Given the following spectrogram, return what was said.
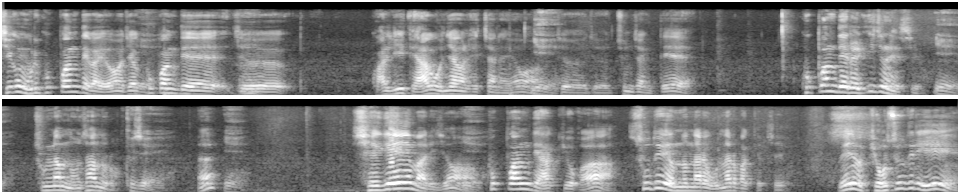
지금 우리 국방대가요. 제가 예. 국방대 저 관리 대학 원장을 했잖아요. 예. 저저 춘장 때 국방대를 이전했어요. 예. 충남 논산으로. 그죠. 예. 어? 예. 세계에 말이죠. 예. 국방대학교가 수도에 없는 나라 우리나라밖에 없어요. 왜냐면 교수들이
